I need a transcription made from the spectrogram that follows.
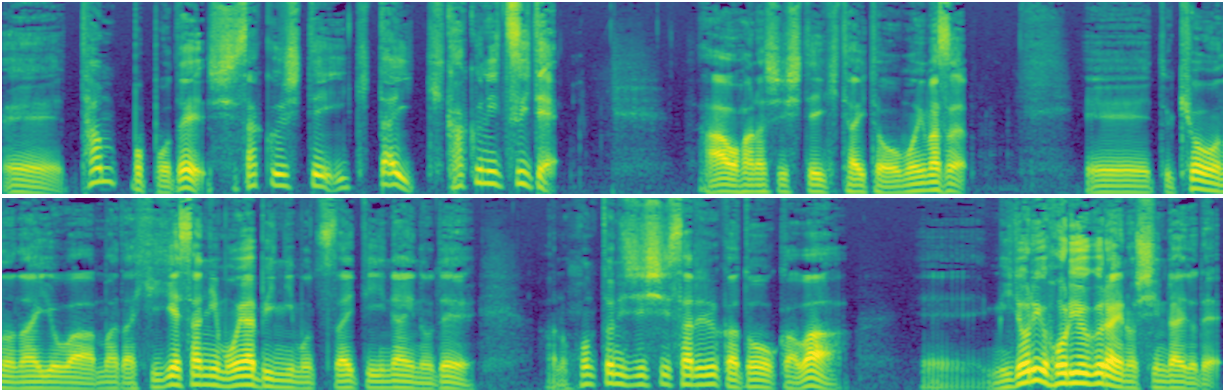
えー、タンポポで試作していきたい企画についてあお話ししていきたいと思います。えーと、今日の内容はまだヒゲさんにもやびんにも伝えていないのであの本当に実施されるかどうかは、えー、緑保留ぐらいの信頼度で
